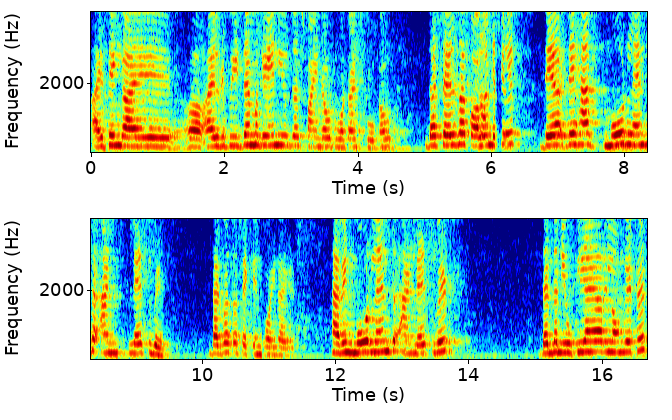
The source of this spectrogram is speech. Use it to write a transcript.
I think I, uh, I'll repeat them again. You just find out what I spoke out. The cells are column Okay. shape. They, are, they have more length and less width. That was the second point, I guess. Having more length and less width. Then the nuclei are elongated.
